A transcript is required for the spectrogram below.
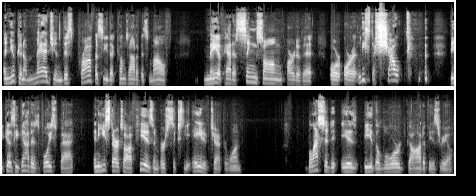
And you can imagine this prophecy that comes out of his mouth may have had a sing song part of it, or, or at least a shout, because he got his voice back. And he starts off his in verse 68 of chapter 1. Blessed is be the Lord God of Israel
